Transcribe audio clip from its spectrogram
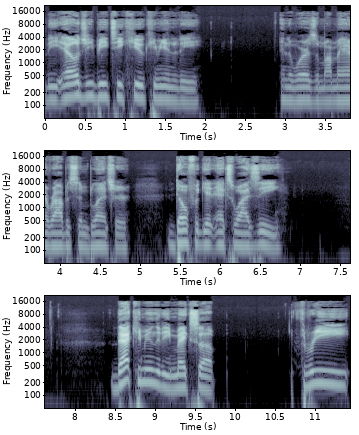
the LGBTQ community, in the words of my man Robinson Blanchard, don't forget XYZ. That community makes up three,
